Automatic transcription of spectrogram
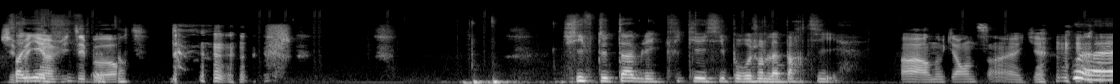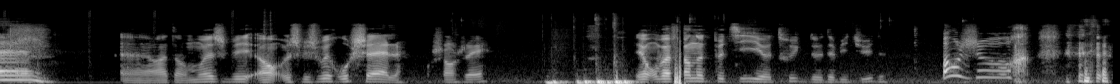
J'ai failli est, inviter shift, Bort. shift table et cliquez ici pour rejoindre la partie. Ah Arnaud 45. Ouais alors attends, moi je vais, alors, je vais jouer Rochelle pour changer. Et on va faire notre petit euh, truc de d'habitude. Bonjour.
